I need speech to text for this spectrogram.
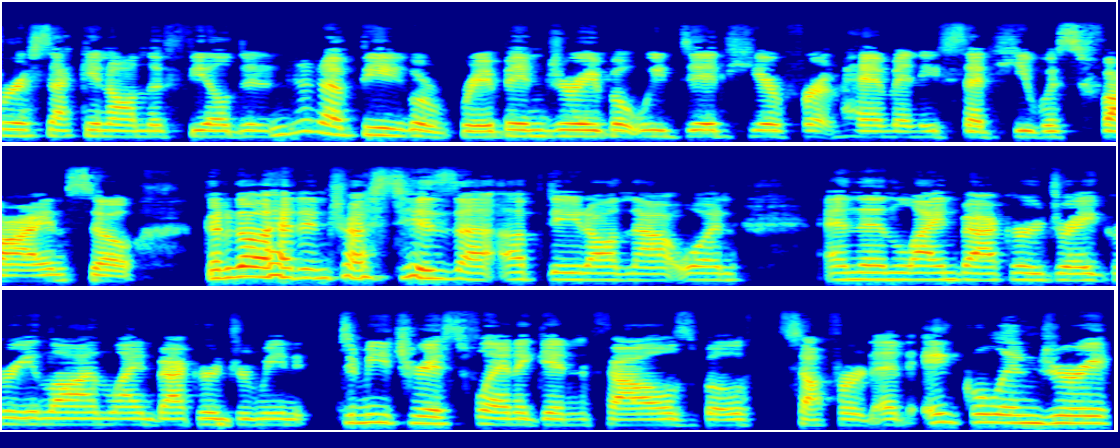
for a second on the field. It ended up being a rib injury, but we did hear from him and he said he was fine. So, gonna go ahead and trust his uh, update on that one. And then linebacker Dre Greenlaw and linebacker Demetrius Flannigan Fowles both suffered an ankle injury.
